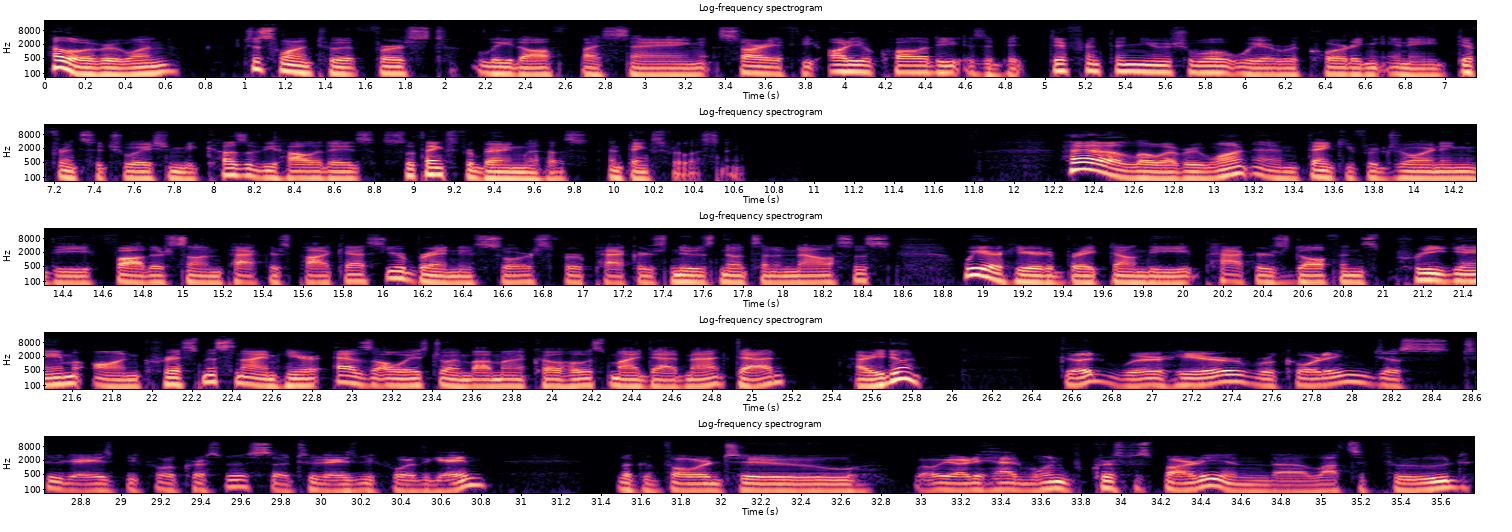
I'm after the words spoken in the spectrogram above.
Hello, everyone. Just wanted to at first lead off by saying sorry if the audio quality is a bit different than usual. We are recording in a different situation because of the holidays, so thanks for bearing with us and thanks for listening. Hello, everyone, and thank you for joining the Father Son Packers podcast, your brand new source for Packers news, notes, and analysis. We are here to break down the Packers Dolphins pregame on Christmas, and I am here, as always, joined by my co host, my dad, Matt. Dad, how are you doing? Good. We're here recording just two days before Christmas, so two days before the game. Looking forward to, well, we already had one Christmas party and uh, lots of food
